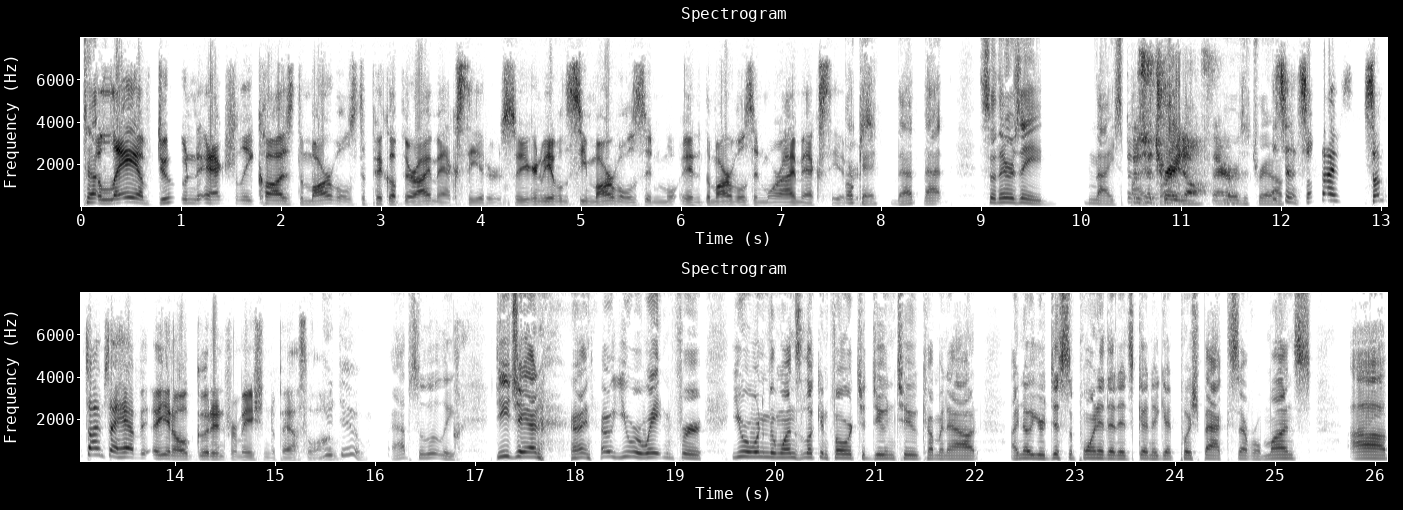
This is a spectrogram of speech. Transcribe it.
to, delay of Dune actually caused the Marvels to pick up their IMAX theaters, so you're going to be able to see Marvels in, more, in the Marvels in more IMAX theaters. Okay, that that so there's a nice. There's a trade off there. There's a trade off. Listen, sometimes sometimes I have uh, you know good information to pass along. You do absolutely, DJ. I, I know you were waiting for you were one of the ones looking forward to Dune two coming out. I know you're disappointed that it's going to get pushed back several months. Uh,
